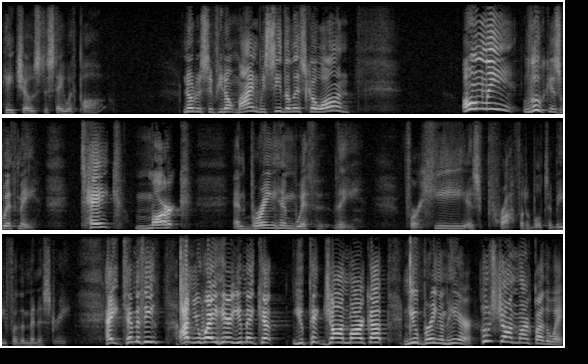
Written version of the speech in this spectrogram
he chose to stay with Paul. Notice, if you don't mind, we see the list go on. Only Luke is with me. Take Mark and bring him with thee, for he is profitable to me for the ministry. Hey, Timothy, on your way here, you make up, you pick John Mark up and you bring him here. Who's John Mark, by the way?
